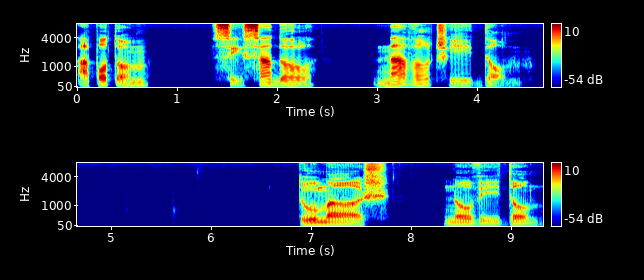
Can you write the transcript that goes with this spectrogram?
A potom si sadol na vlčí dom. Tu máš nový dom,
